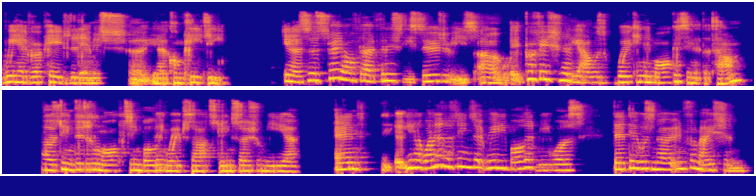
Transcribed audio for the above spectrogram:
we had repaired the damage, uh, you know, completely. You know, so straight after I'd finished these surgeries, uh, professionally, I was working in marketing at the time. I was doing digital marketing, building websites, doing social media. And, you know, one of the things that really bothered me was that there was no information,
